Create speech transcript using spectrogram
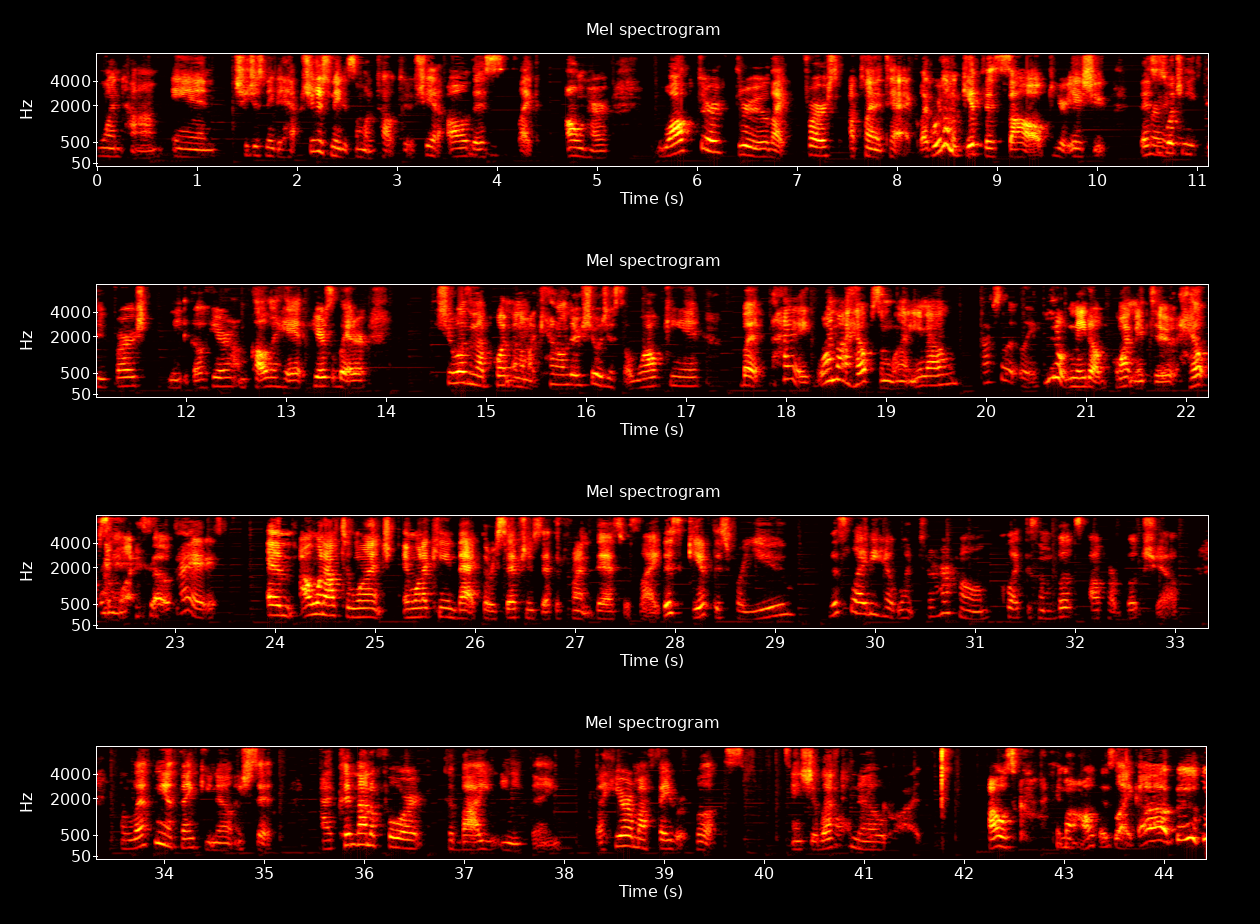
one time and she just needed help. She just needed someone to talk to. She had all this mm-hmm. like on her. Walked her through like first a plan attack. Like we're gonna get this solved, your issue. This Right. is what you need to do first. You need to go here. I'm calling ahead. Here's a letter. She wasn't an appointment on my calendar. She was just a walk in. But hey, why not help someone? You know, Absolutely. you don't need an appointment to help someone. So Right. And I went out to lunch, and when I came back, the receptionist at the front desk was like, "This gift is for you." This lady had went to her home, collected some books off her bookshelf, and left me a thank you note. And she said, "I could not afford to buy you anything, but here are my favorite books." And she left Oh a note. God. I was crying in my office, like, ah, "Oh, boo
